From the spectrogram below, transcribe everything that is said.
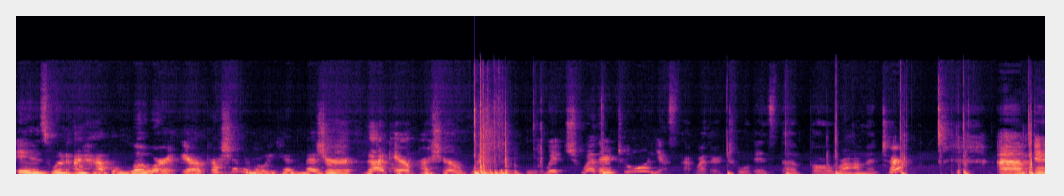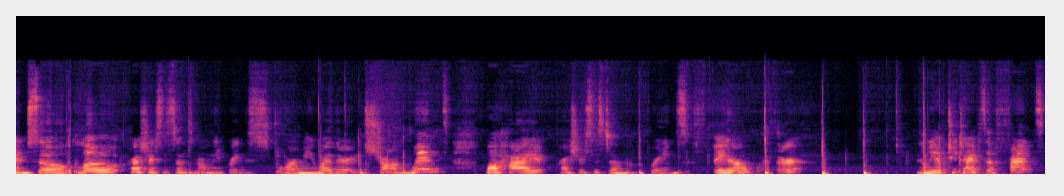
is when I have lower air pressure. Remember we can measure that air pressure with which weather tool? Yes, that weather tool is the barometer. Um, and so low pressure systems normally bring stormy weather and strong winds, while high pressure system brings fair weather. Then we have two types of fronts,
